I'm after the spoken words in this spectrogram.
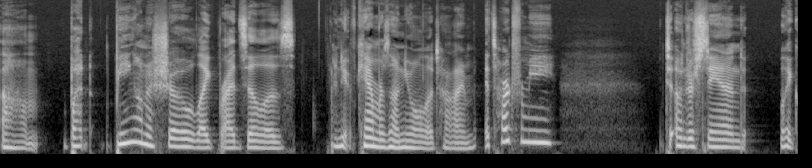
Um, but being on a show like Bridezilla's and you have cameras on you all the time, it's hard for me to understand like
